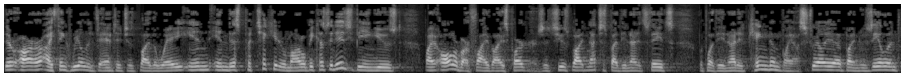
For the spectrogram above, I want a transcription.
There are, I think, real advantages, by the way, in, in this particular model because it is being used by all of our Five Eyes partners. It's used by not just by the United States, but by the United Kingdom, by Australia, by New Zealand,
